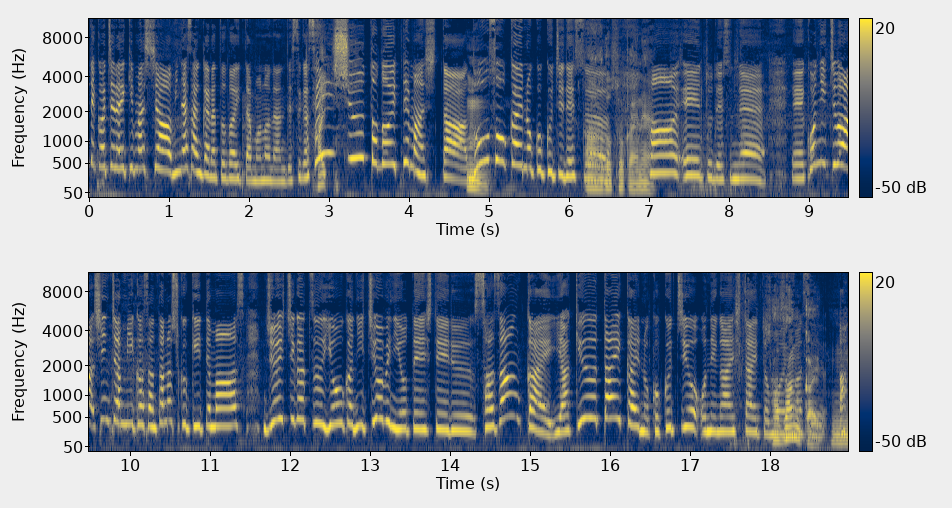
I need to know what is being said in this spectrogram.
てこちら行きましょう。皆さんから届いたものなんですが、先週届いてました、同窓会の告知です。あー同窓会ねはい、えーとですね、えーこんにちは、しんちゃん、みーかさん、楽しく聞いてます。11月8日日曜日に予定しているサザン会野球大会の告知をお願いしたいと思います。あ、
